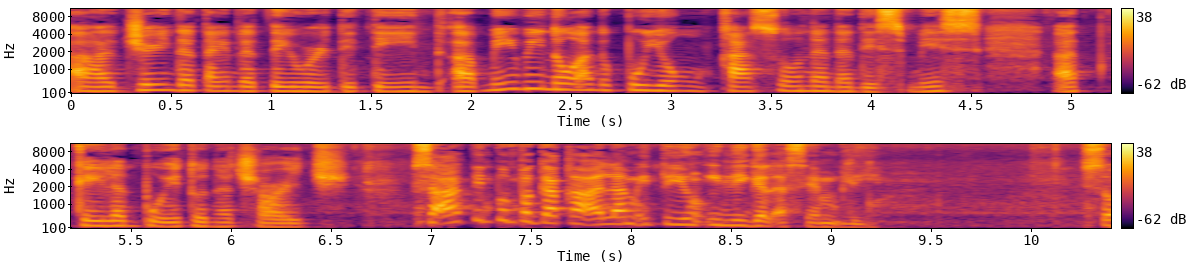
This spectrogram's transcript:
uh, during the time that they were detained. Uh, may we know ano po yung kaso na na-dismiss at kailan po ito na-charge? Sa ating pong pagkakaalam, ito yung illegal assembly. So,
